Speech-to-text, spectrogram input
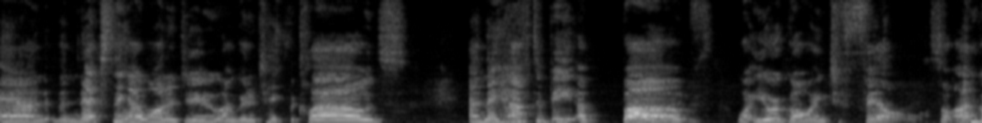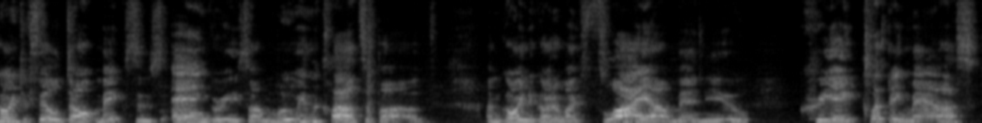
And the next thing I want to do, I'm going to take the clouds and they have to be above what you're going to fill. So I'm going to fill Don't Make Zeus Angry. So I'm moving the clouds above. I'm going to go to my flyout menu, create clipping mask,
